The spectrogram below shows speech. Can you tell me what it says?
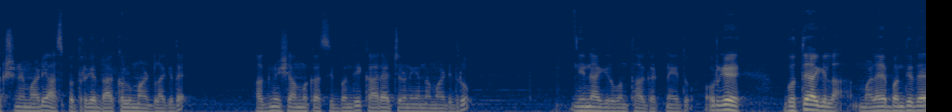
ರಕ್ಷಣೆ ಮಾಡಿ ಆಸ್ಪತ್ರೆಗೆ ದಾಖಲು ಮಾಡಲಾಗಿದೆ. ಅಗ್ನಿಶಾಮಕ ಸಿಬ್ಬಂದಿ ಕಾರ್ಯಾಚರಣೆಯನ್ನು ಮಾಡಿದರು. ನೀನಾಗಿರುವಂತಹ ಘಟನೆ ಇದು. ಅವ್ರಿಗೆ ಗೊತ್ತೇ ಆಗಿಲ್ಲ. ಮಳೆ ಬಂದಿದೆ,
